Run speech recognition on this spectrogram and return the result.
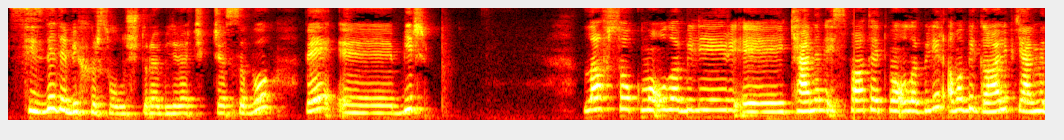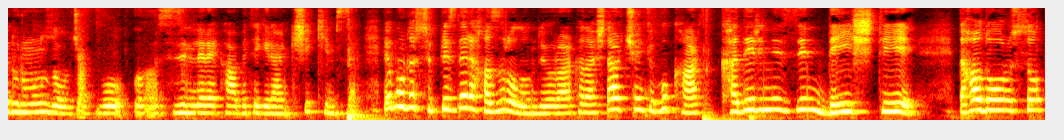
sizde de bir hırs oluşturabilir açıkçası bu. Ve e, bir laf sokma olabilir, e, kendini ispat etme olabilir ama bir galip gelme durumunuz olacak bu e, sizinle rekabete giren kişi kimse. Ve burada sürprizlere hazır olun diyor arkadaşlar. Çünkü bu kart kaderinizin değiştiği, daha doğrusu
